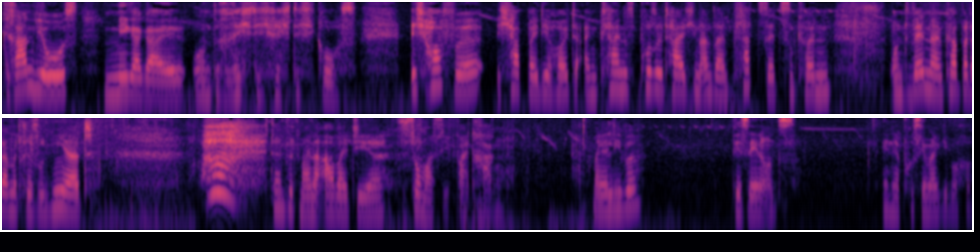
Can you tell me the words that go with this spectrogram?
grandios, mega geil und richtig, richtig groß. Ich hoffe, ich habe bei dir heute ein kleines Puzzleteilchen an seinen Platz setzen können. Und wenn dein Körper damit resoniert, dann wird meine Arbeit dir so massiv beitragen. Meine Liebe, wir sehen uns in der Pussy Magie Woche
